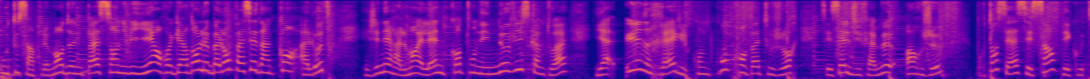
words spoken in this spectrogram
ou tout simplement de ne pas s'ennuyer en regardant le ballon passer d'un camp à l'autre. Et généralement, Hélène, quand on est novice comme toi, il y a une règle qu'on ne comprend pas toujours, c'est celle du fameux hors-jeu. Pourtant, c'est assez simple, écoute.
